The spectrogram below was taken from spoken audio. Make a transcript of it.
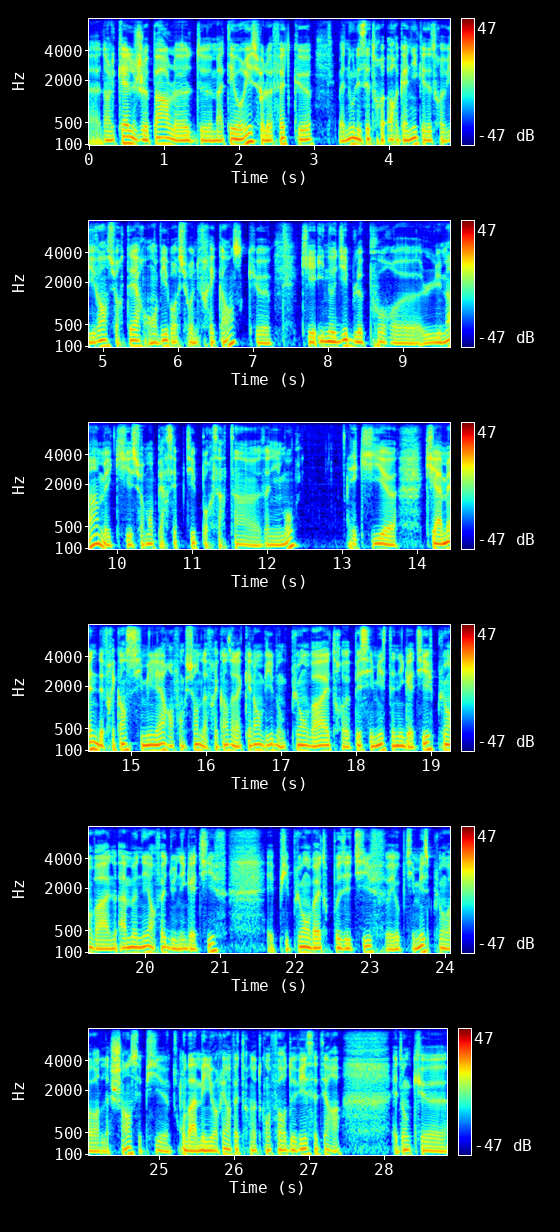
euh, dans lequel je parle de ma théorie sur le fait que bah, nous, les êtres organiques et êtres vivants sur Terre, on vibre sur une fréquence que, qui est inaudible pour euh, l'humain, mais qui est sûrement perceptible pour certains animaux et qui, euh, qui amène des fréquences similaires en fonction de la fréquence à laquelle on vit. Donc plus on va être pessimiste et négatif, plus on va amener en fait du négatif, et puis plus on va être positif et optimiste, plus on va avoir de la chance, et puis euh, on va améliorer en fait notre confort de vie, etc. Et donc euh,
